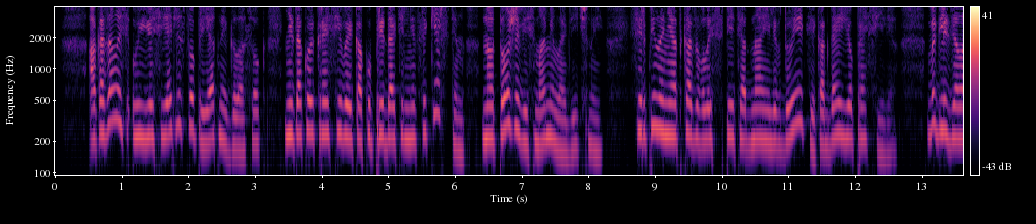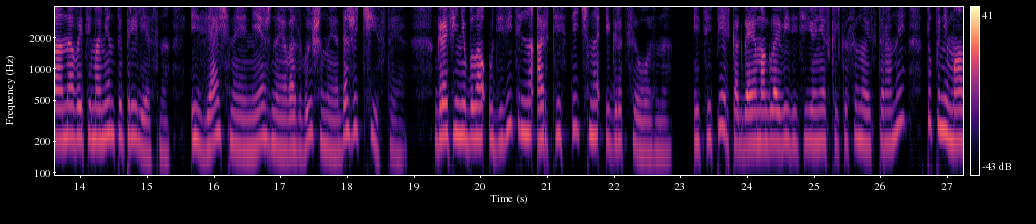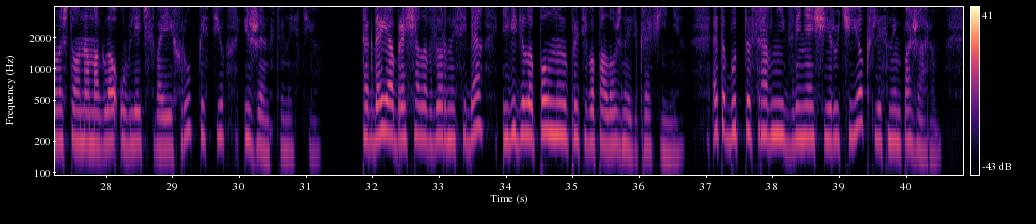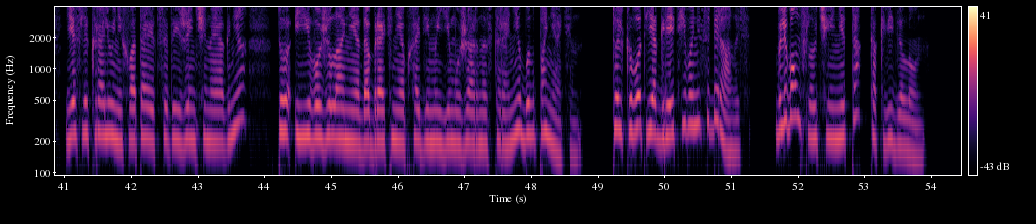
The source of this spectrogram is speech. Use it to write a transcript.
Оказалось, у ее сиятельства приятный голосок, не такой красивый, как у предательницы Керстин, но тоже весьма мелодичный. Серпина не отказывалась спеть одна или в дуэте, когда ее просили. Выглядела она в эти моменты прелестно, изящная, нежная, возвышенная, даже чистая. Графиня была удивительно артистична и грациозна. И теперь, когда я могла видеть ее несколько с иной стороны, то понимала, что она могла увлечь своей хрупкостью и женственностью. Тогда я обращала взор на себя и видела полную противоположность графине. Это будто сравнить звенящий ручеек с лесным пожаром. Если королю не хватает с этой женщиной огня, то и его желание добрать необходимый ему жар на стороне был понятен. Только вот я греть его не собиралась. В любом случае, не так, как видел он.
